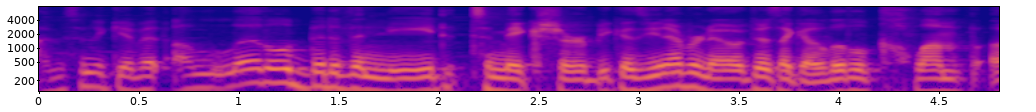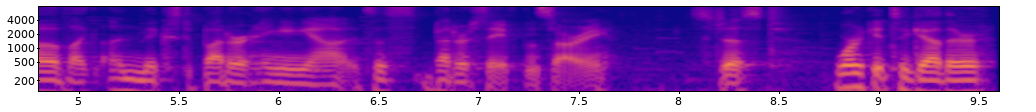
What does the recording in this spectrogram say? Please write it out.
I'm just gonna give it a little bit of a knead to make sure because you never know if there's like a little clump of like unmixed butter hanging out. It's just better safe than sorry. Let's just work it together.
